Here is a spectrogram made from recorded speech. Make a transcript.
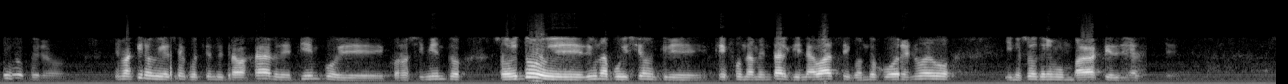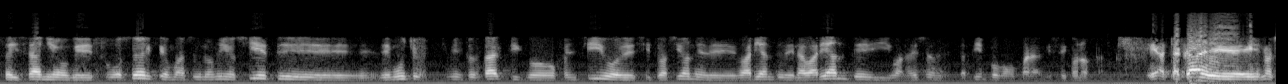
juego, pero me imagino que va a ser cuestión de trabajar, de tiempo y de conocimiento, sobre todo de, una posición que, es fundamental, que es la base, con dos jugadores nuevos, y nosotros tenemos un bagaje de seis años que tuvo Sergio, más uno mío siete, de mucho conocimiento táctico, ofensivo, de situaciones, de variantes de la variante, y bueno, eso necesita tiempo como para que se conozca. Eh, hasta acá eh, es más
